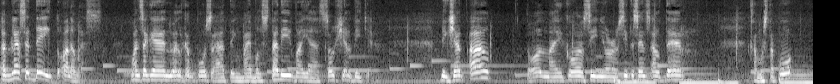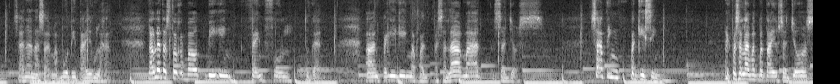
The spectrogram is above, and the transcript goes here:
A blessed day to all of us. Once again, welcome po sa ating Bible study via social media. Big shout out to all my co-senior citizens out there. Kamusta po? Sana nasa mabuti tayong lahat. Now let us talk about being thankful to God. Ang pagiging mapagpasalamat sa Diyos. Sa ating pagising, nagpasalamat ba tayo sa Diyos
